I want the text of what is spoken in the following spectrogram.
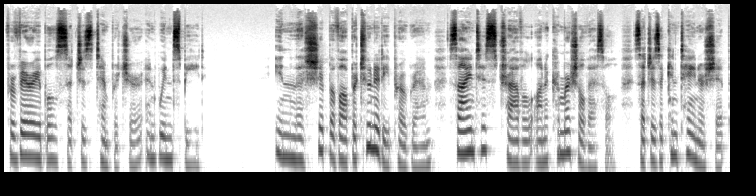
for variables such as temperature and wind speed. In the Ship of Opportunity program, scientists travel on a commercial vessel, such as a container ship,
